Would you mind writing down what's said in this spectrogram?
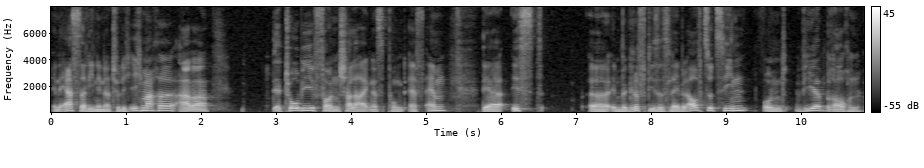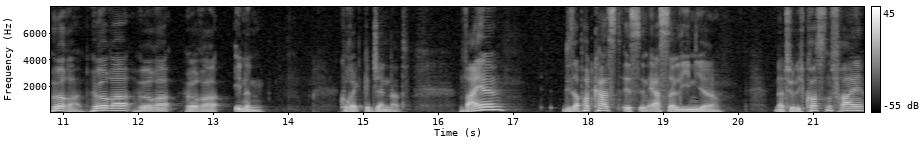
in erster Linie natürlich ich mache, aber der Tobi von schallereignis.fm, der ist äh, im Begriff, dieses Label aufzuziehen und wir brauchen Hörer. Hörer, Hörer, HörerInnen. Korrekt gegendert. Weil dieser Podcast ist in erster Linie natürlich kostenfrei.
